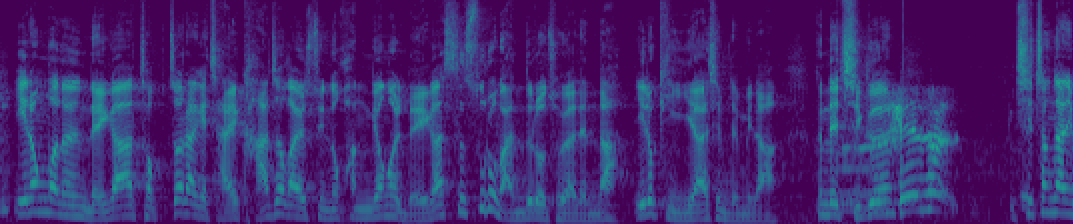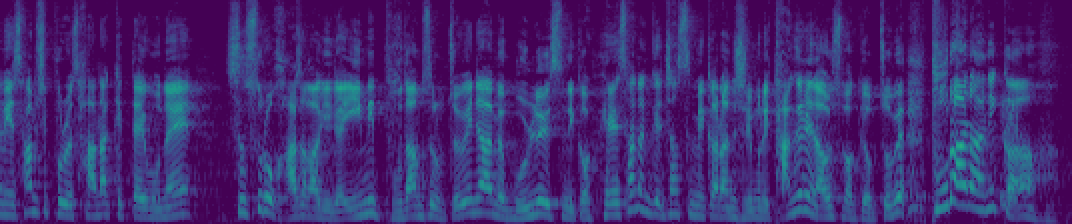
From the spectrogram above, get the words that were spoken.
예. 이런 거는 내가 적절하게 잘 가져갈 수 있는 환경을 내가 스스로 만들어 줘야 된다. 이렇게 이해하시면 됩니다. 근데 지금 회사 시청자님이 30%를 사놨기 때문에 스스로 가져가기가 이미 부담스럽죠. 왜냐하면 물려 있으니까 회사는 괜찮습니까? 라는 질문이 당연히 나올 수밖에 없죠. 왜? 불안하니까.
